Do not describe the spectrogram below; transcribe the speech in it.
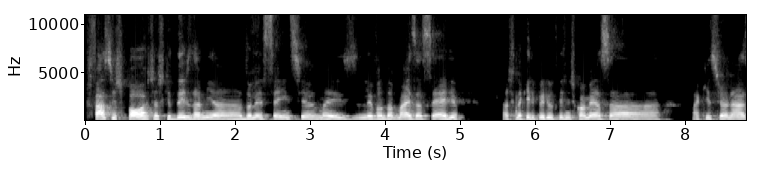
faço esporte, acho que desde a minha adolescência, mas levando mais a sério, acho que naquele período que a gente começa a, a questionar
